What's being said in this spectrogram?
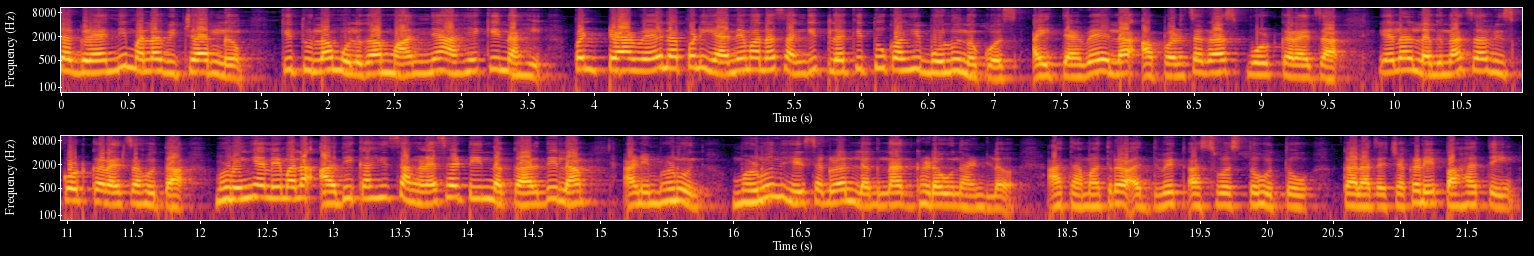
सगळ्यांनी मला विचारलं की तुला मुलगा मान्य आहे की नाही? पण त्यावेळेला पण याने मला सांगितलं की तू काही बोलू नकोस. आई त्यावेळेला आपण सगळा स्फोट करायचा. याला लग्नाचा विस्फोट करायचा होता. म्हणून याने मला आधी काही सांगण्यासाठी नकार दिला आणि म्हणून म्हणून हे सगळं लग्नात घडवून आणलं. आता मात्र अद्वैत अस्वस्थ होतो. कला त्याच्याकडे पाहते.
